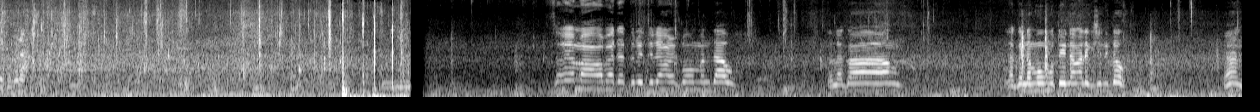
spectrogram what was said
Teka muna. So yan mga kabata, tuloy-tuloy pumandaw. Talagang talagang namumuti ng aligsin nito. Yan.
